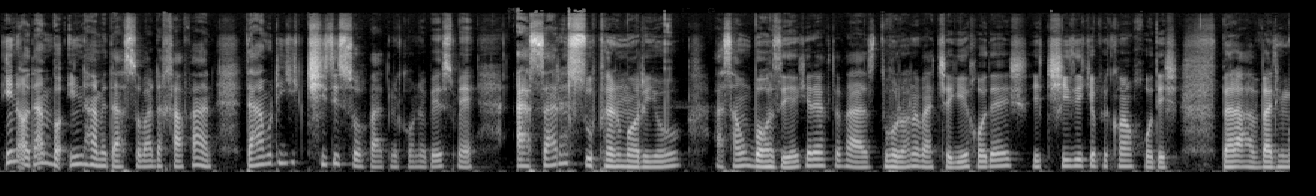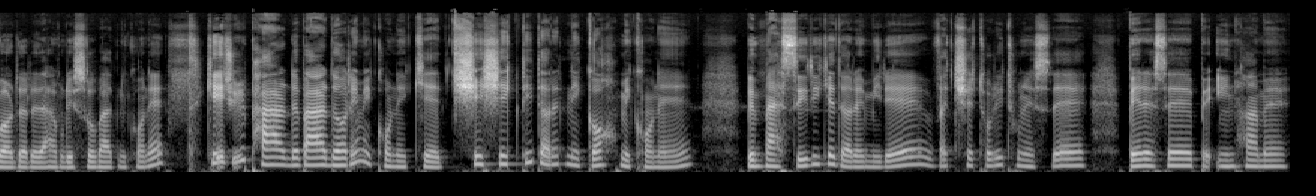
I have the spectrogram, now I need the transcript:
این آدم با این همه دستاورد خفن در مورد یک چیزی صحبت می‌کنه به اسم اثر سوپر ماریو. از همون بازیه گرفته و از دوران بچگی خودش یه چیزی که فکر خودش برای اولین بار داره در موردش صحبت می‌کنه که یه جوری پرده برداری می‌کنه که چه شکلی داره نگاه می‌کنه به مسیری که داره میره و چطوری تونسته برسه به این همه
